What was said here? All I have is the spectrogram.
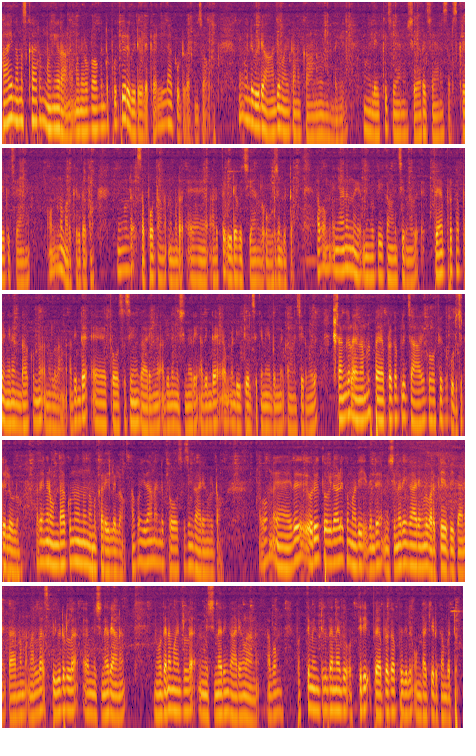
Hi നമസ്കാരം. മുനീറാണ്. മുനീർ ബ്ലോഗിന്റെ പുതിയൊരു വീഡിയോയിലേക്ക് എല്ലാ കൂട്ടുകാർക്കും സ്വാഗതം. നിങ്ങൾ എന്റെ വീഡിയോ ആദ്യമായിട്ടാണ് കാണുന്നതെന്നുണ്ടെങ്കിൽ ലൈക്ക് ചെയ്യാനും ഷെയർ ചെയ്യാനും സബ്സ്ക്രൈബ് ചെയ്യാനും ഒന്നും മറക്കരുത് കേട്ടോ. നിങ്ങളുടെ സപ്പോർട്ടാണ് നമ്മുടെ അടുത്ത വീഡിയോ ഒക്കെ ചെയ്യാനുള്ള ഊർജം കിട്ടുക. അപ്പം ഞാനിന്ന് നിങ്ങൾക്ക് ഈ കാണിച്ചിരുന്നത് പേപ്പർ കപ്പ് എങ്ങനെ ഉണ്ടാക്കുന്നു എന്നുള്ളതാണ്. അതിന്റെ പ്രോസസ്സിങ് കാര്യങ്ങൾ അതിന്റെ മെഷീനറി അതിന്റെ ഡീറ്റെയിൽസ് ഒക്കെയാണ് ഇന്ന് കാണിച്ചിരുന്നത്. ശങ്കളെ നമ്മൾ പേപ്പർ കപ്പിൽ ചായ കോഫിയൊക്കെ കുടിച്ചിട്ടല്ലേ ഉള്ളൂ. അതെങ്ങനെ ഉണ്ടാക്കുന്നു എന്ന് നമുക്കറിയില്ലല്ലോ. അപ്പോൾ ഇതാണ് അതിന്റെ പ്രോസസ്സിങ് കാര്യങ്ങൾ കേട്ടോ. അപ്പം ഇത് ഒരു തൊഴിലാളിക്ക് മതി ഇതിന്റെ മെഷീനറിയും കാര്യങ്ങൾ വർക്ക് ചെയ്യിപ്പിക്കാൻ. കാരണം നല്ല സ്പീഡുള്ള മെഷീനറിയാണ് നൂതനമായിട്ടുള്ള മെഷീനറിയും കാര്യങ്ങളാണ്. അപ്പം പത്ത് മിനിറ്റിൽ തന്നെ ഇത് ഒത്തിരി പേപ്പർ കപ്പ് ഇതിൽ ഉണ്ടാക്കിയെടുക്കാൻ പറ്റും.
